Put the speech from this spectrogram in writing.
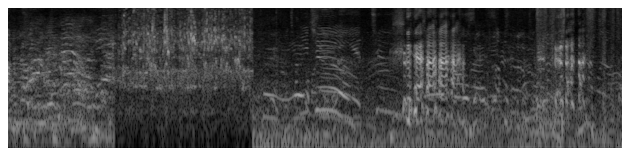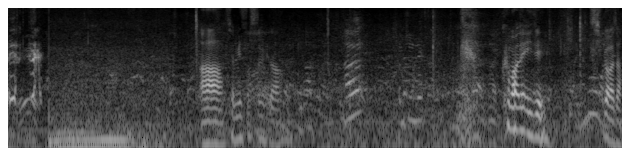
영상. 아 재밌었습니다. 그만해 이제 집에 가자.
